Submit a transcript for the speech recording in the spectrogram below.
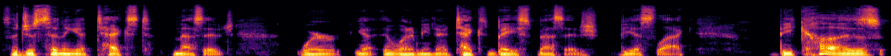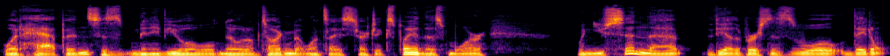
So just sending a text message where, yeah, what I mean, a text based message via Slack. Because what happens is many of you will know what I'm talking about once I start to explain this more when you send that, the other person says, well, they don't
